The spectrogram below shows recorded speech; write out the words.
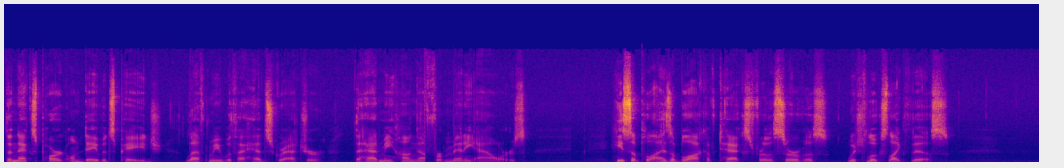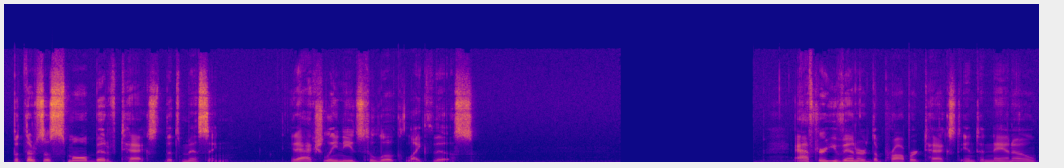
The next part on David's page left me with a head scratcher that had me hung up for many hours. He supplies a block of text for the service, which looks like this. But there's a small bit of text that's missing. It actually needs to look like this. After you've entered the proper text into Nano,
